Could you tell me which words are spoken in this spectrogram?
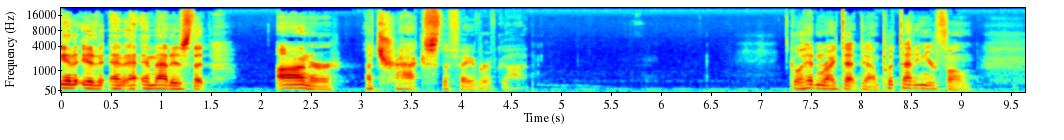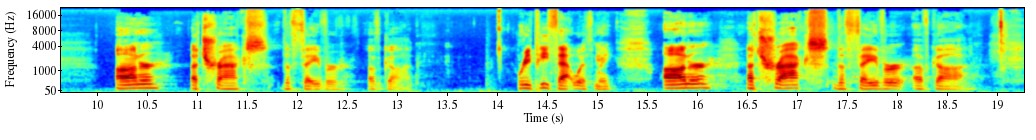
And, and that is that honor attracts the favor of God. Go ahead and write that down. Put that in your phone. Honor attracts the favor of God. Repeat that with me. Honor attracts the favor of God.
